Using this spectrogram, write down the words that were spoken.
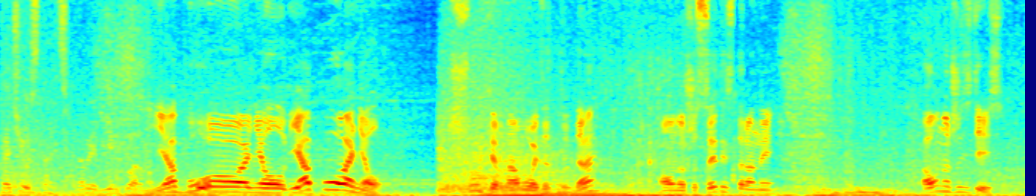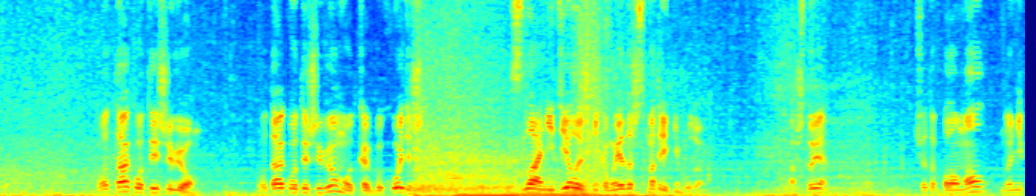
хочу стать рыбьим кормом. Я понял, я понял. Шухер наводят туда. А он уже с этой стороны. А он уже здесь. Вот так вот и живем. Вот так вот и живем. Вот как бы ходишь. Зла не делаешь никому. Я даже смотреть не буду. А что я? Что-то поломал, но не,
